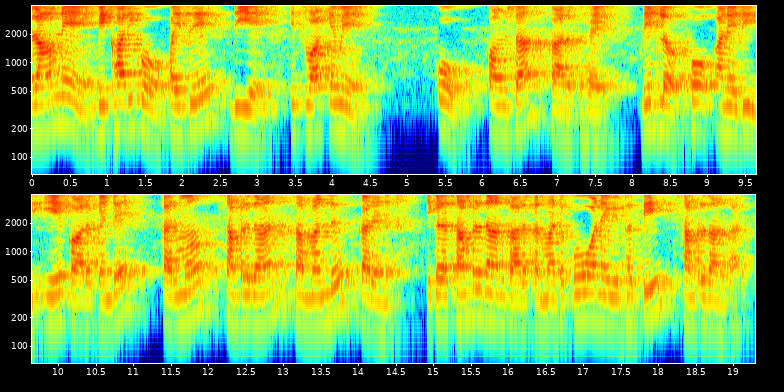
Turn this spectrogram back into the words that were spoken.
राम ने भिखारी को पैसे दिए इस वाक्य में को कौन सा कारक है దీంట్లో కో అనేది ఏ కారక్ అంటే కర్మ సంప్రదాన్ సంబంధ్ కరణ్ ఇక్కడ సంప్రదాన్ కారక్ అనమాట కో అనే విభక్తి సంప్రదాన్ కారక్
